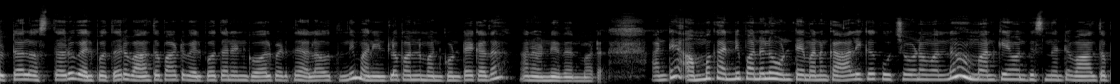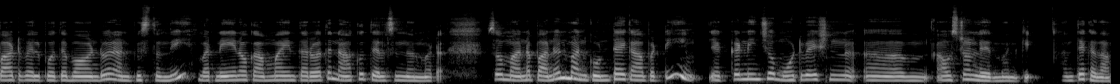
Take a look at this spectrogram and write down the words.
చుట్టాలు వస్తారు వెళ్ళిపోతారు. వాళ్ళతో పాటు వెళ్ళిపోతానని గోల్ పెడితే ఎలా అవుతుంది? మన ఇంట్లో పనులు మనకు ఉంటాయి కదా అని అనేదన్నమాట. అంటే అమ్మకి అన్ని పనులు ఉంటాయి. మనం ఖాళీగా కూర్చోవడం వలన మనకేమనిపిస్తుంది అంటే వాళ్ళతో పాటు వెళ్ళిపోతే బాగుండు అని అనిపిస్తుంది. బట్ నేను ఒక అమ్మాయి అయిన తర్వాత నాకు తెలిసిందనమాట సో మన పనులు మనకు ఉంటాయి కాబట్టి ఎక్కడి నుంచో మోటివేషన్ అవసరం లేదు మనకి. అంతే కదా?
